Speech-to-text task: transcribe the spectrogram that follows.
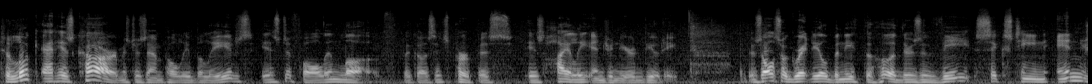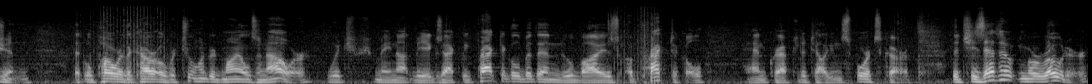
To look at his car, Mr. Zampolli believes, is to fall in love, because its purpose is highly engineered beauty. There's also a great deal beneath the hood. There's a V16 engine that will power the car over 200 miles an hour, which may not be exactly practical, but then who buys a practical handcrafted Italian sports car. The Cizeta Moroder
